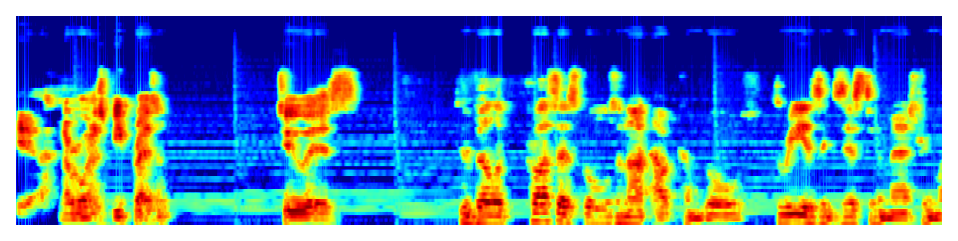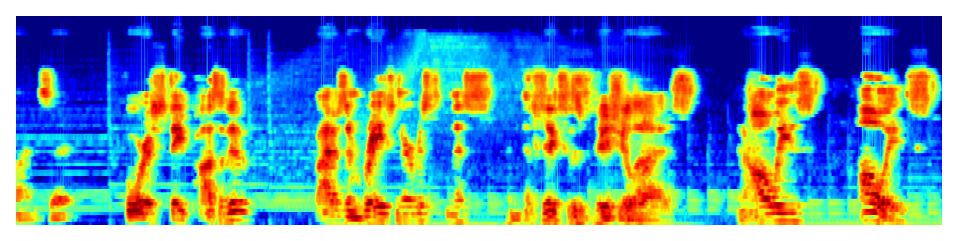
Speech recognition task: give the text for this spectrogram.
Yeah. Number one is be present. Two is Develop process goals and not outcome goals. Three is exist in a mastery mindset. four is stay positive. Five is embrace nervousness. And And six is visualize. And always, always,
